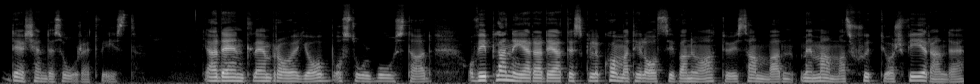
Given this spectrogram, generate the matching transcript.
det kändes orättvist. Jag hade äntligen bra jobb och stor bostad och vi planerade att det skulle komma till oss i Vanuatu i samband med mammas 70-årsfirande.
